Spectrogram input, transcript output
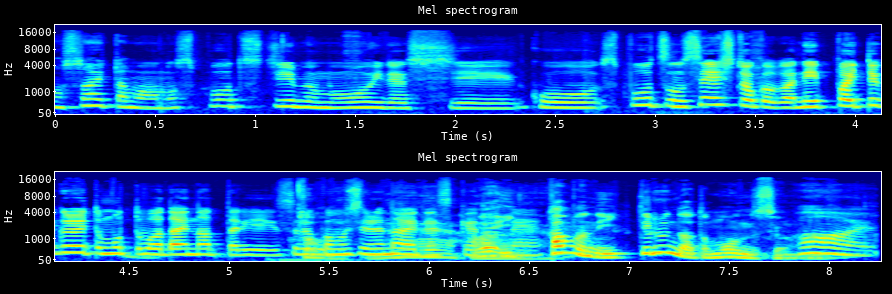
まあ、埼玉のスポーツチームも多いですしこうスポーツの選手とかが、ね、いっぱい行ってくれるともっと話題になったりするかもしれないですけどね、ね、多分ね行ってるんだと思うんですよ、はい、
